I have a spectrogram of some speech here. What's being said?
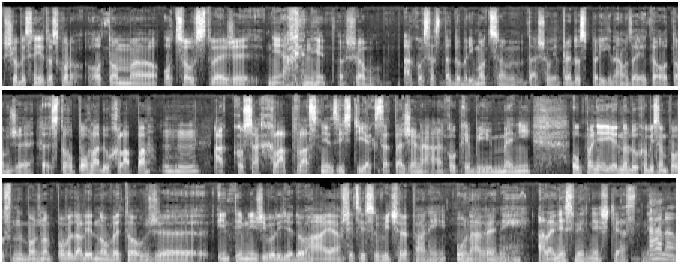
všeobecne je to skôr o tom eh, otcovstve, že nie, nie je to show, ako sa stať dobrým otcom. Tá show je pre dospelých. Naozaj je to o tom, že z toho pohľadu chlapa, mm-hmm. ako sa chlap vlastne zistí, jak sa tá žena ako keby mení. Úplne jednoducho by som po, možno povedal jednou vetou, že intimný život ide do hája, všetci sú vyčerpaní, unavení, ale nesmierne šťastní. Áno,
